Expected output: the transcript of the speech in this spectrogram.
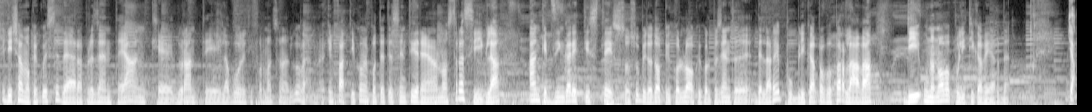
E diciamo che questa idea era presente anche durante i lavori di formazione del governo. Infatti, come potete sentire nella nostra sigla, anche Zingaretti stesso, subito dopo i colloqui col Presidente della Repubblica, proprio parlava di una nuova politica verde. Già,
